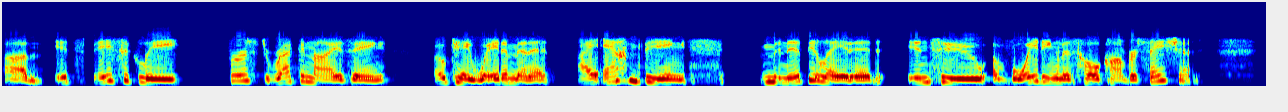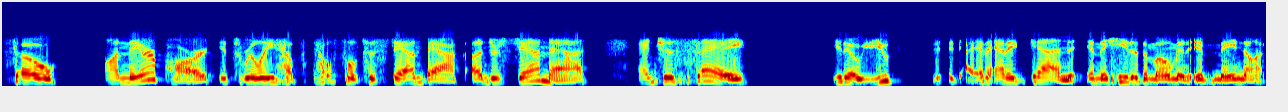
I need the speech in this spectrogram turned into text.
Um, it's basically first recognizing, okay, wait a minute, I am being manipulated into avoiding this whole conversation. So on their part, it's really help, helpful to stand back, understand that, and just say, you know, you, and, and again, in the heat of the moment, it may not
